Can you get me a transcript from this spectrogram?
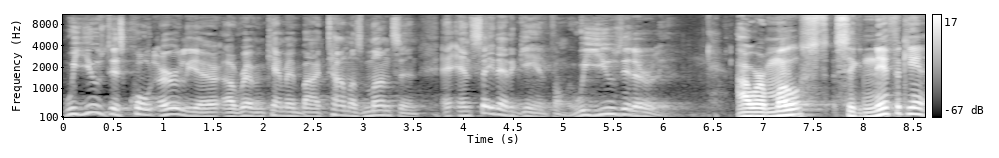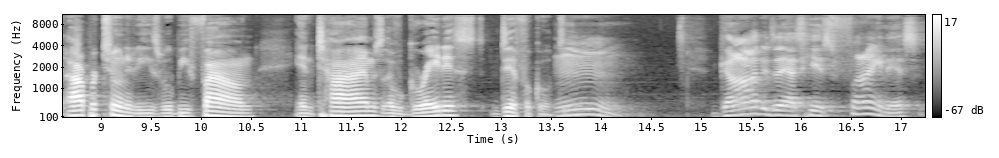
We used this quote earlier, uh, Reverend Cameron, by Thomas Monson, and, and say that again for me. We used it earlier. Our most significant opportunities will be found in times of greatest difficulty. God is at his finest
